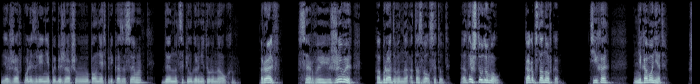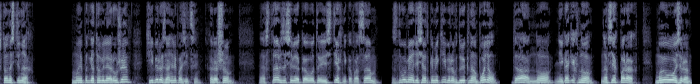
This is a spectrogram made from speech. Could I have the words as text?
Держа в поле зрения побежавшего выполнять приказы Сэма, Дэн нацепил гарнитуру на ухо. «Ральф!» «Сэр, вы живы?» — обрадованно отозвался тот. «А ты что думал? Как обстановка?» «Тихо. Никого нет. Что на стенах?» Мы подготовили оружие, киберы заняли позиции. Хорошо. Оставь за себя кого-то из техников, а сам с двумя десятками киберов дуй к нам, понял? Да, но... Никаких но. На всех парах. Мы у озера.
